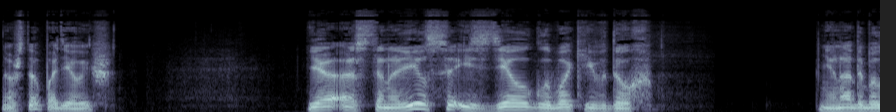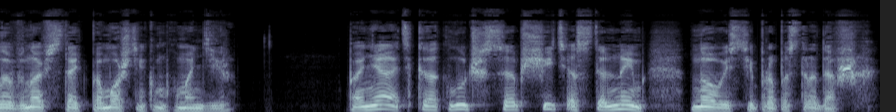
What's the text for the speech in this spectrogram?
но что поделаешь. Я остановился и сделал глубокий вдох. Мне надо было вновь стать помощником командира. Понять, как лучше сообщить остальным новости про пострадавших.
